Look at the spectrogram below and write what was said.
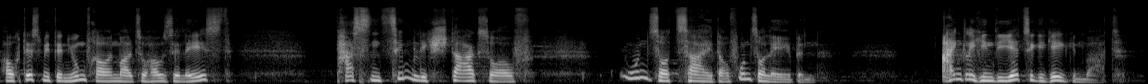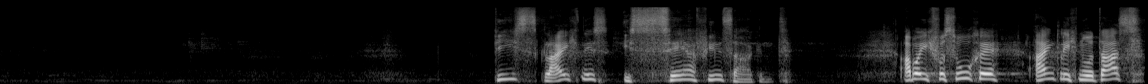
auch das mit den Jungfrauen mal zu Hause lest, passen ziemlich stark so auf unsere Zeit, auf unser Leben, eigentlich in die jetzige Gegenwart. Dies Gleichnis ist sehr vielsagend. Aber ich versuche eigentlich nur das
